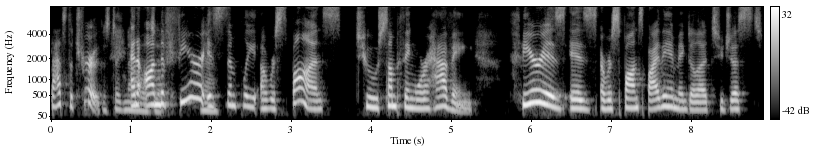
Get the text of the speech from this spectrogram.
That's the truth. And on it. the fear yeah. is simply a response to something we're having fear is is a response by the amygdala to just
